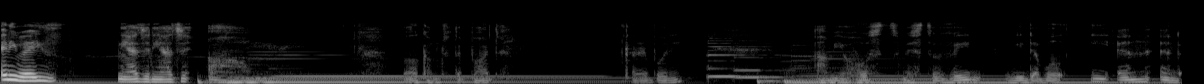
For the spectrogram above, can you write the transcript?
Anyways, niaje niaje. Um, welcome to the pod. Karibuni. I'm your host, Mr. Veen, V double E N, and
